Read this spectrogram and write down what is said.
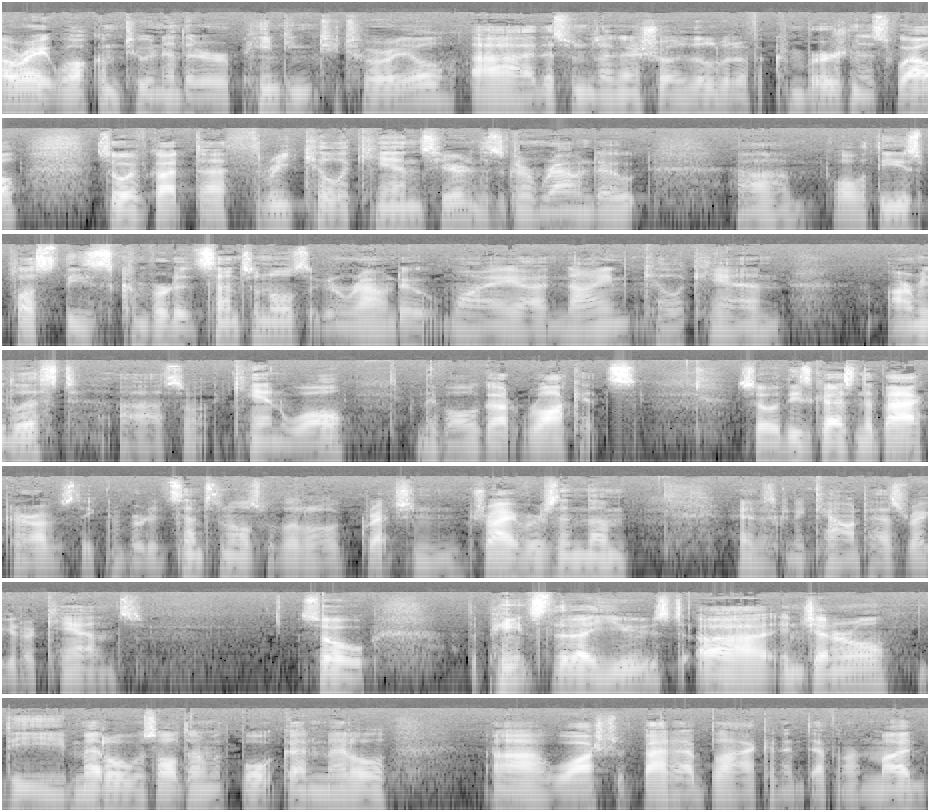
Alright, welcome to another painting tutorial. Uh, this one's I'm going to show a little bit of a conversion as well. So I've got uh, three Killacans here, and this is going to round out, um, well with these plus these converted sentinels, are going to round out my uh, 9 Killacan army list, uh, so Kan Wall, and they've all got rockets. So these guys in the back are obviously converted sentinels with little Gretchin drivers in them, and it's going to count as regular cans. So the paints that I used, uh, in general, the metal was all done with bolt gun metal, uh, washed with Bad Badab Black and then Devlan Mud.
